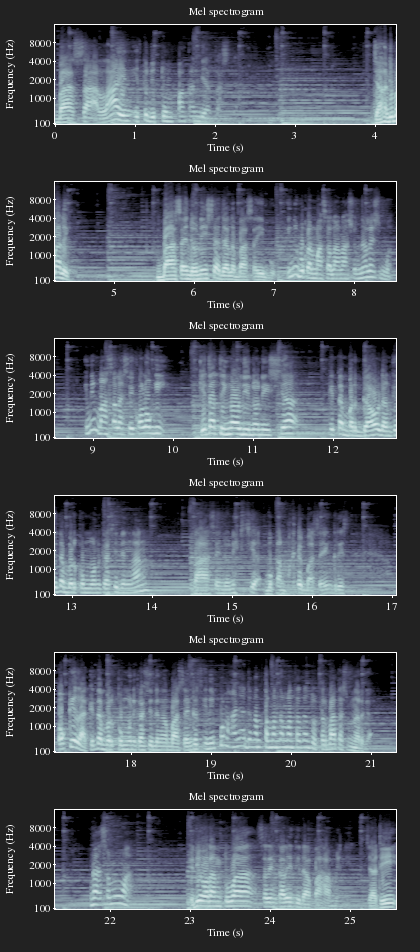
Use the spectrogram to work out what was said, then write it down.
bahasa lain itu ditumpangkan di atasnya. Jangan dibalik. Bahasa Indonesia adalah bahasa ibu. Ini bukan masalah nasionalisme. Ini masalah psikologi. Kita tinggal di Indonesia, kita bergaul dan kita berkomunikasi dengan bahasa Indonesia, bukan pakai bahasa Inggris. Oke lah, kita berkomunikasi dengan bahasa Inggris, ini pun hanya dengan teman-teman tertentu, terbatas benar nggak? Nggak semua. Jadi orang tua sering kali tidak paham ini. Jadi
